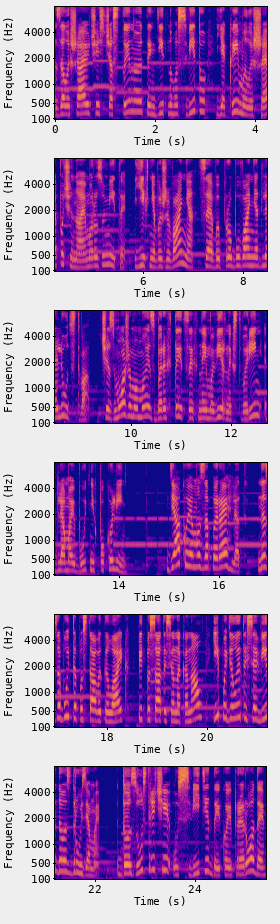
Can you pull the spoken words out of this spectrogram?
залишаючись частиною тендітного світу, який ми лише починаємо розуміти. Їхнє виживання це випробування для людства. Чи зможемо ми зберегти цих неймовірних створінь для майбутніх поколінь? Дякуємо за перегляд! Не забудьте поставити лайк, підписатися на канал і поділитися відео з друзями. До зустрічі у світі дикої природи!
